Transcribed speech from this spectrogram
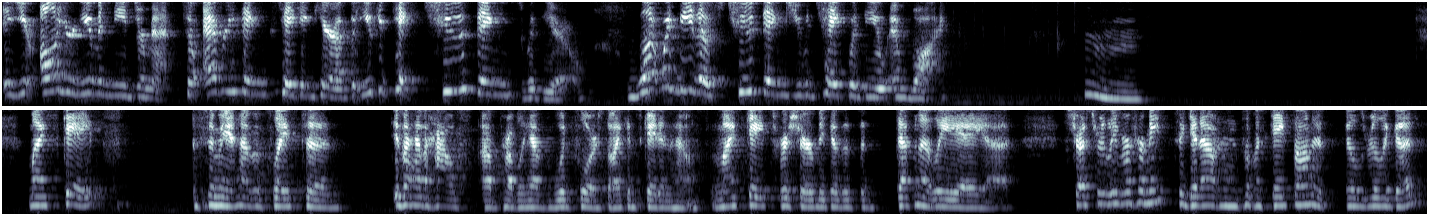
your, all your human needs are met. So everything's taken care of, but you could take two things with you. What would be those two things you would take with you and why? Hmm. My skates, assuming I have a place to, if I have a house, I'll probably have wood floor so I can skate in the house. My skates for sure, because it's a, definitely a uh, stress reliever for me to get out and put my skates on. It feels really good.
